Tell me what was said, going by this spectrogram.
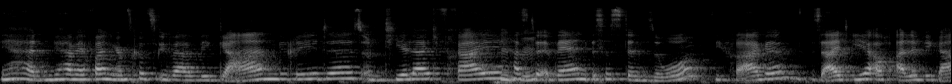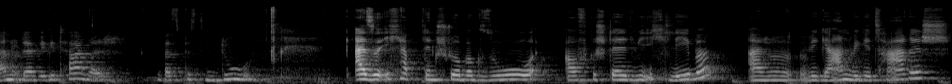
Ja, wir haben ja vorhin ganz kurz über vegan geredet und tierleidfrei mhm. hast du erwähnt. Ist es denn so, die Frage, seid ihr auch alle vegan oder vegetarisch? Was bist denn du? Also ich habe den Sturbock so aufgestellt, wie ich lebe. Also vegan, vegetarisch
